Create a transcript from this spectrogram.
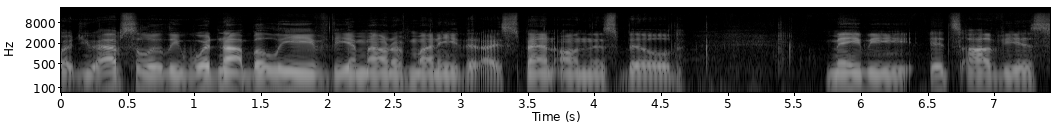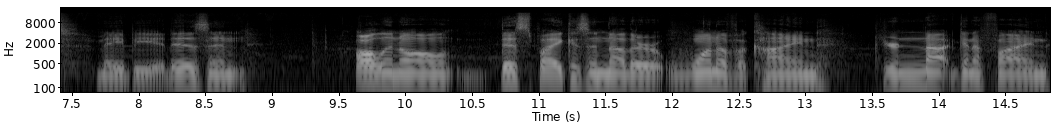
but you absolutely would not believe the amount of money that I spent on this build. Maybe it's obvious, maybe it isn't. All in all, this bike is another one of a kind. You're not gonna find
